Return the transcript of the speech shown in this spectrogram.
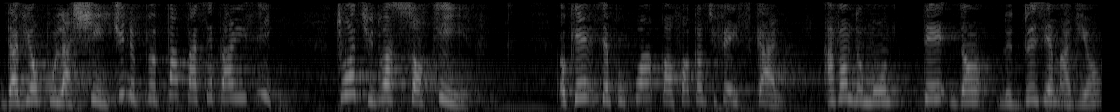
d'avion pour la Chine. Tu ne peux pas passer par ici. Toi, tu dois sortir. OK? C'est pourquoi, parfois, quand tu fais escale, avant de monter dans le deuxième avion,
